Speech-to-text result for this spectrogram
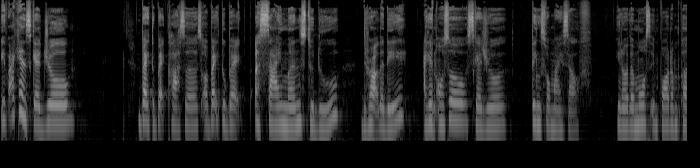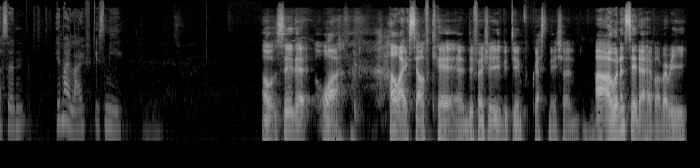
if I can schedule back to back classes or back to back assignments to do throughout the day, I can also schedule things for myself. You know, the most important person in my life is me. I would say that wow, how I self care and differentiate between procrastination. I, I wouldn't say that I have a very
